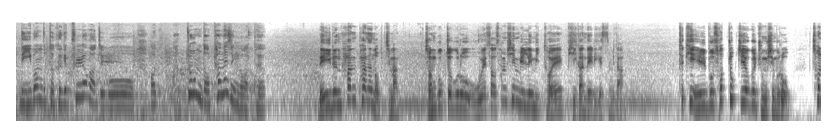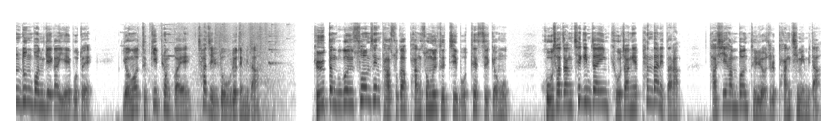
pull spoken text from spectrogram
근데 이번부터 그게 풀려가지고 어, 조금 더 편해진 것 같아요. 내일은 한파는 없지만 전국적으로 5에서 30mm의 비가 내리겠습니다. 특히 일부 서쪽 지역을 중심으로 천둥 번개가 예보돼 영어 듣기 평가에 차질도 우려됩니다. 교육당국은 수험생 다수가 방송을 듣지 못했을 경우 고사장 책임자인 교장의 판단에 따라 다시 한번 들려줄 방침입니다.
